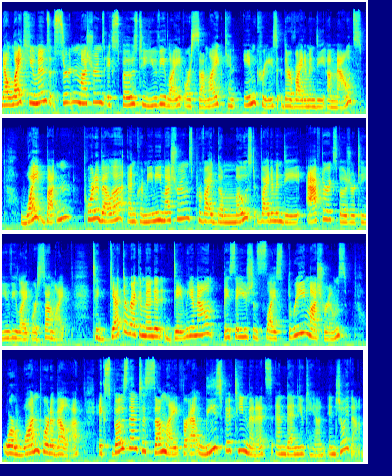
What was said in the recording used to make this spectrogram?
Now, like humans, certain mushrooms exposed to UV light or sunlight can increase their vitamin D amounts. White button, portobello, and cremini mushrooms provide the most vitamin D after exposure to UV light or sunlight. To get the recommended daily amount, they say you should slice three mushrooms or one portobello, expose them to sunlight for at least 15 minutes, and then you can enjoy them.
